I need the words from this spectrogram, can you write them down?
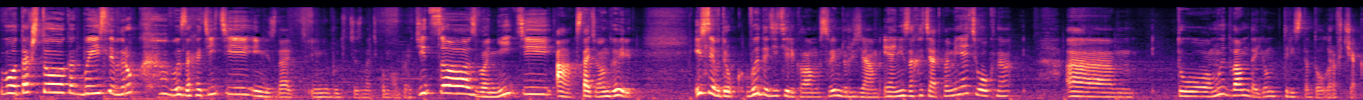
Вот, так что, как бы, если вдруг вы захотите и не знаете, и не будете знать, к кому обратиться, звоните. А, кстати, он говорит, если вдруг вы дадите рекламу своим друзьям, и они захотят поменять окна, эм, то мы вам даем 300 долларов чек.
